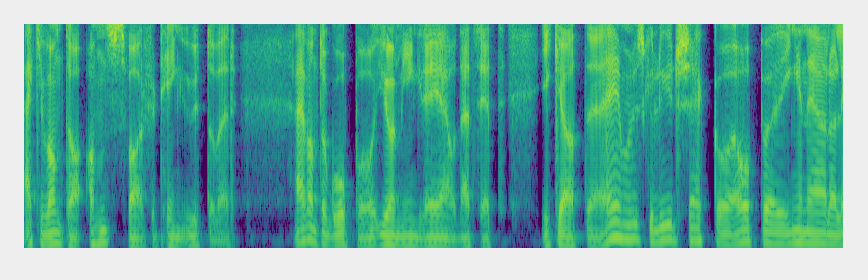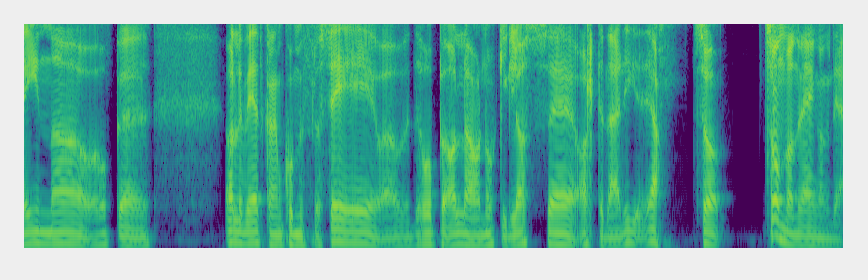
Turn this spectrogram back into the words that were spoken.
er ikke vant til å ha ansvar for ting utover. Jeg er vant til å gå opp og gjøre min greie, og that's it. Ikke at hei, må huske lydsjekk, og jeg håper ingen er alene, og jeg håper alle vet hva de kommer for å se, og jeg håper alle har nok i glasset, alt det der. Ja, så Sånn var nå en gang det.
